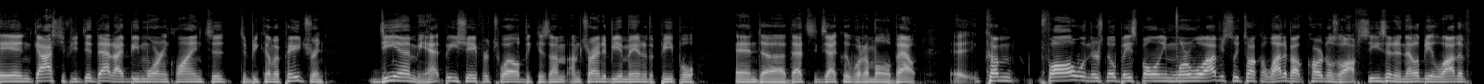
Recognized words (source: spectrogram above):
And gosh, if you did that, I'd be more inclined to to become a patron. DM me at bshafer12 because I'm I'm trying to be a man of the people and uh, that's exactly what I'm all about. Uh, come fall when there's no baseball anymore, we'll obviously talk a lot about Cardinals off season, and that'll be a lot of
